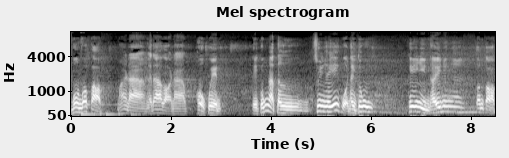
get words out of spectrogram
Môn võ cọp, hay là người ta gọi là hổ quyền, thì cũng là từ suy nghĩ của thầy tu khi nhìn thấy những ờ, con cọp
